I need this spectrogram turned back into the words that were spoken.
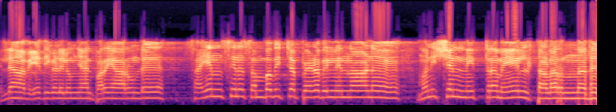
എല്ലാ വേദികളിലും ഞാൻ പറയാറുണ്ട് സയൻസിന് സംഭവിച്ച പിഴവിൽ നിന്നാണ് മനുഷ്യൻ ഇത്രമേൽ തളർന്നത്.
